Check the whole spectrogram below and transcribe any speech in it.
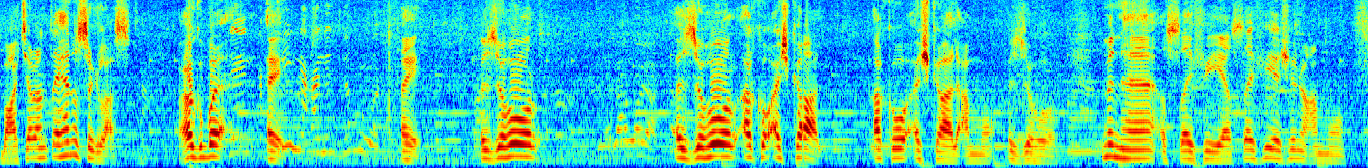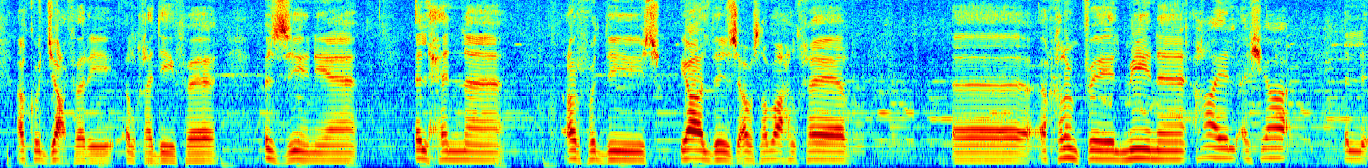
باكر أنطيها نص قلاص. عقبه لنا عن الزهور. إي. الزهور الزهور أكو أشكال. أكو أشكال عمو الزهور. منها الصيفية. الصيفية شنو عمو؟ أكو الجعفري القديفة الزينية الحنة عرف الديش يالدز أو صباح الخير. قرنفل مينا هاي الأشياء اللي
